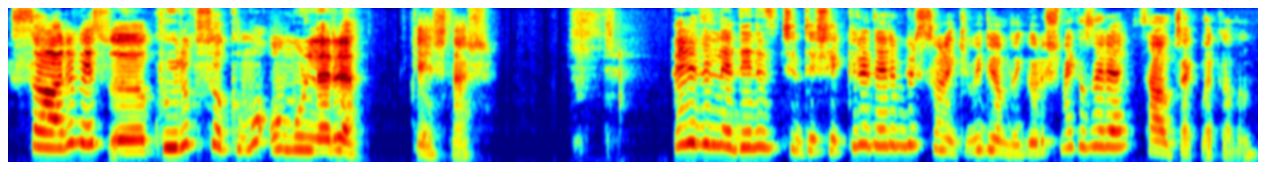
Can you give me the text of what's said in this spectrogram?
sarı ve e, kuyruk sokumu omurları gençler. Beni dinlediğiniz için teşekkür ederim. Bir sonraki videomda görüşmek üzere. Sağlıcakla kalın.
